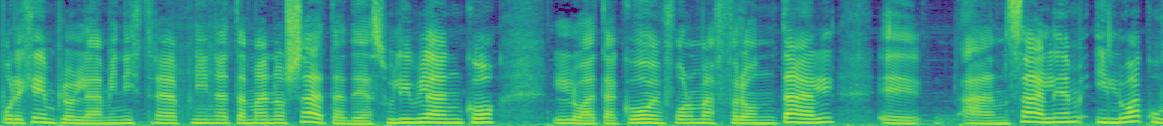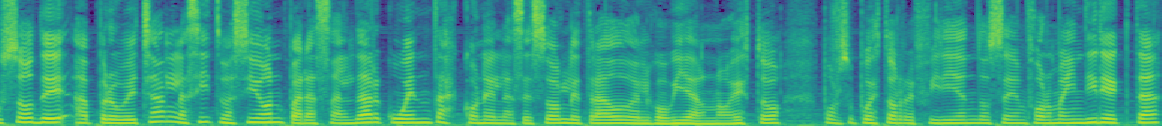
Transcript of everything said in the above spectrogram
Por ejemplo, la ministra Pnina Tamano Yata de Azul y Blanco lo atacó en forma frontal eh, a Amsalem y lo acusó de aprovechar la situación para saldar cuentas con el asesor letrado del gobierno. Esto, por supuesto, refiriéndose en forma indirecta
